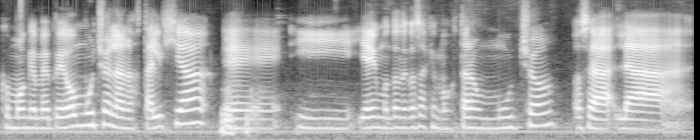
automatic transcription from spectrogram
como que me pegó mucho en la nostalgia eh, y, hay un montón de cosas que me gustaron mucho. O sea, la,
